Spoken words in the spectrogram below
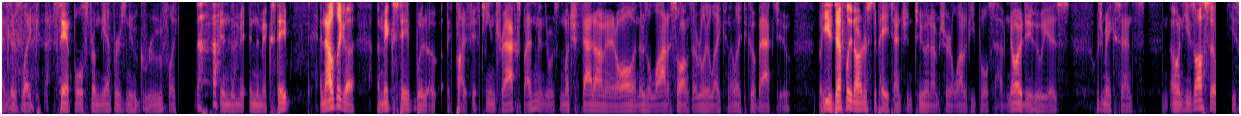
and there's like samples from the Emperor's New Groove, like in the in the mixtape. And that was like a, a mixtape with uh, like probably 15 tracks, but I didn't think there was much fat on it at all. And there's a lot of songs I really like and I like to go back to. But he's definitely an artist to pay attention to, and I'm sure a lot of people have no idea who he is, which makes sense. Oh, and he's also he's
